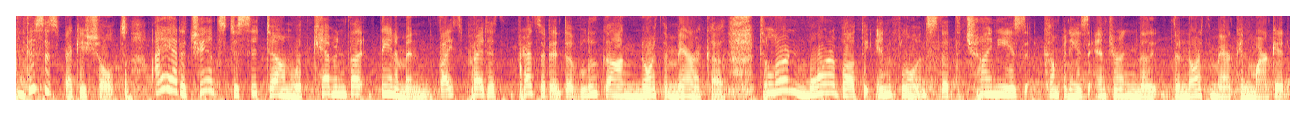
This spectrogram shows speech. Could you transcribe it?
This is Becky Schultz. I had a chance to sit down with Kevin Thieneman, Vice President of LiuGong North America, to learn more about the influence that the Chinese companies entering the, the North American market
